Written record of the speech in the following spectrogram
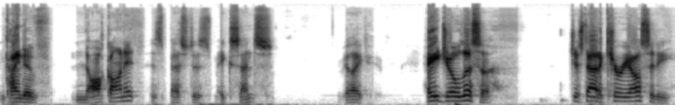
and kind of knock on it as best as makes sense. Be like, hey, Jolissa, just out of curiosity,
